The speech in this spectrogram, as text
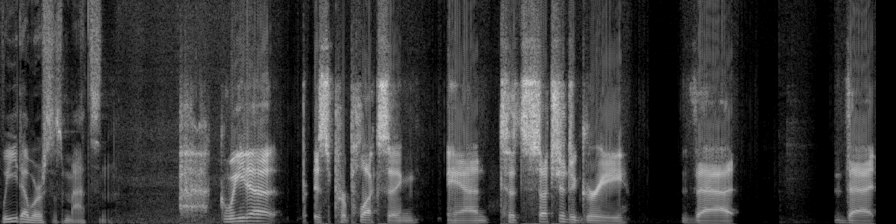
Guida versus Madsen. Guida is perplexing and to such a degree that that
